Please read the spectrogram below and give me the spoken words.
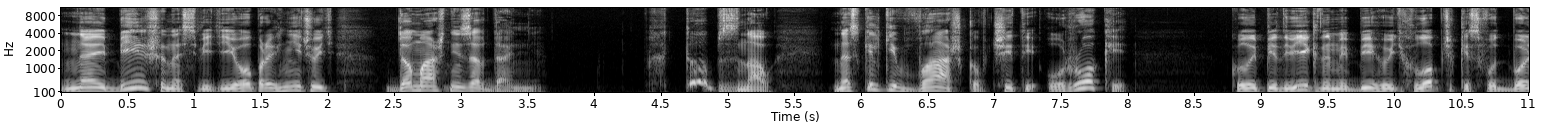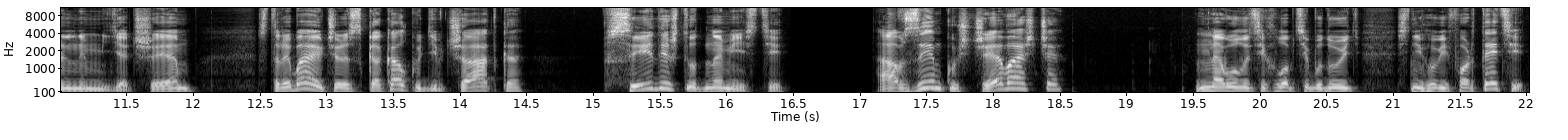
Найбільше на світі його пригнічують домашні завдання. Хто б знав, наскільки важко вчити уроки, коли під вікнами бігають хлопчики з футбольним м'ячем, стрибають через скакалку дівчатка, всидиш тут на місці, а взимку ще важче. На вулиці хлопці будують снігові фортеці,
